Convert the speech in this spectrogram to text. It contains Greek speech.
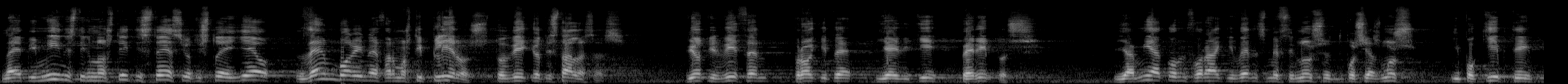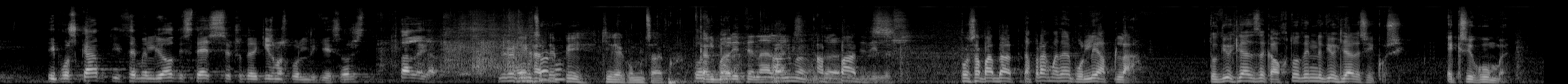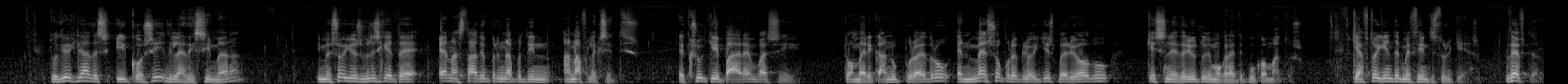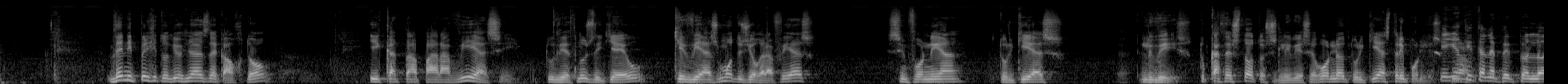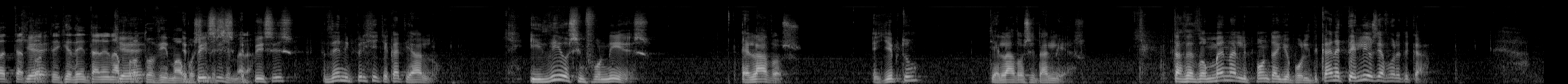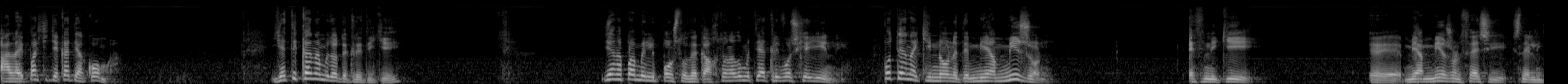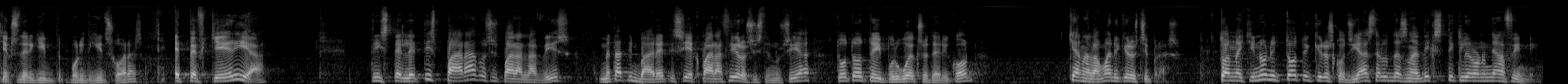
να επιμείνει στη γνωστή της θέση ότι στο Αιγαίο δεν μπορεί να εφαρμοστεί πλήρως το δίκαιο της θάλασσας, διότι δήθεν πρόκειται για ειδική περίπτωση. Για μία ακόμη φορά η κυβέρνηση με ευθυνούς εντυπωσιασμούς υποκύπτει, υποσκάπτει θεμελιώδεις θέσεις εξωτερικής μας πολιτικής. Ορίστε, τα λέγαμε. Έχετε πει, κύριε Κουμουτσάκου. Πώς μπορείτε να αλλάξετε τώρα αυτή τη δήλωση; Πώς απαντάτε; Τα πράγματα είναι πολύ απλά. Το 2018 δεν είναι 2020 εξηγούμε. Το 2020, δηλαδή σήμερα, η Μεσόγειος βρίσκεται ένα στάδιο πριν από την ανάφλεξή της. Εξού και η παρέμβαση του Αμερικανού Προέδρου εν μέσω προεκλογικής περίοδου και συνεδρίου του Δημοκρατικού Κόμματος. Και αυτό γίνεται με ευθύνη της Τουρκίας. Δεύτερον, δεν υπήρχε το 2018 η καταπαραβίαση του διεθνούς δικαίου και βιασμό της γεωγραφίας συμφωνία Τουρκίας Λιβύης. Του καθεστώτος της Λιβύης. Εγώ λέω Τουρκία Τρίπολη. Και γιατί ήταν επιπολαιότητα τότε και δεν ήταν ένα πρώτο βήμα όπως είναι σήμερα; Επίσης, δεν υπήρχε και κάτι άλλο. Οι δύο συμφωνίες Ελλάδο-Αιγύπτου και Ελλάδο-Ιταλία. Τα δεδομένα λοιπόν τα γεωπολιτικά είναι τελείως διαφορετικά. Αλλά υπάρχει και κάτι ακόμα. Γιατί κάναμε τότε κριτική; Για να πάμε λοιπόν στο 18 να δούμε τι ακριβώς είχε γίνει πότε ανακοινώνεται μια μείζον εθνική, ε, μια μείζον θέση στην ελληνική εξωτερική πολιτική της χώρας, επευκαιρία της τελετής παράδοσης παραλαβής μετά την παρέτηση, εκπαραθύρωση στην ουσία, το τότε Υπουργού Εξωτερικών και αναλαμβάνει ο κύριος Τσίπρας. Το ανακοινώνει τότε ο κύριος Κοτζιάς θέλοντας να δείξει τι κληρονομιά αφήνει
